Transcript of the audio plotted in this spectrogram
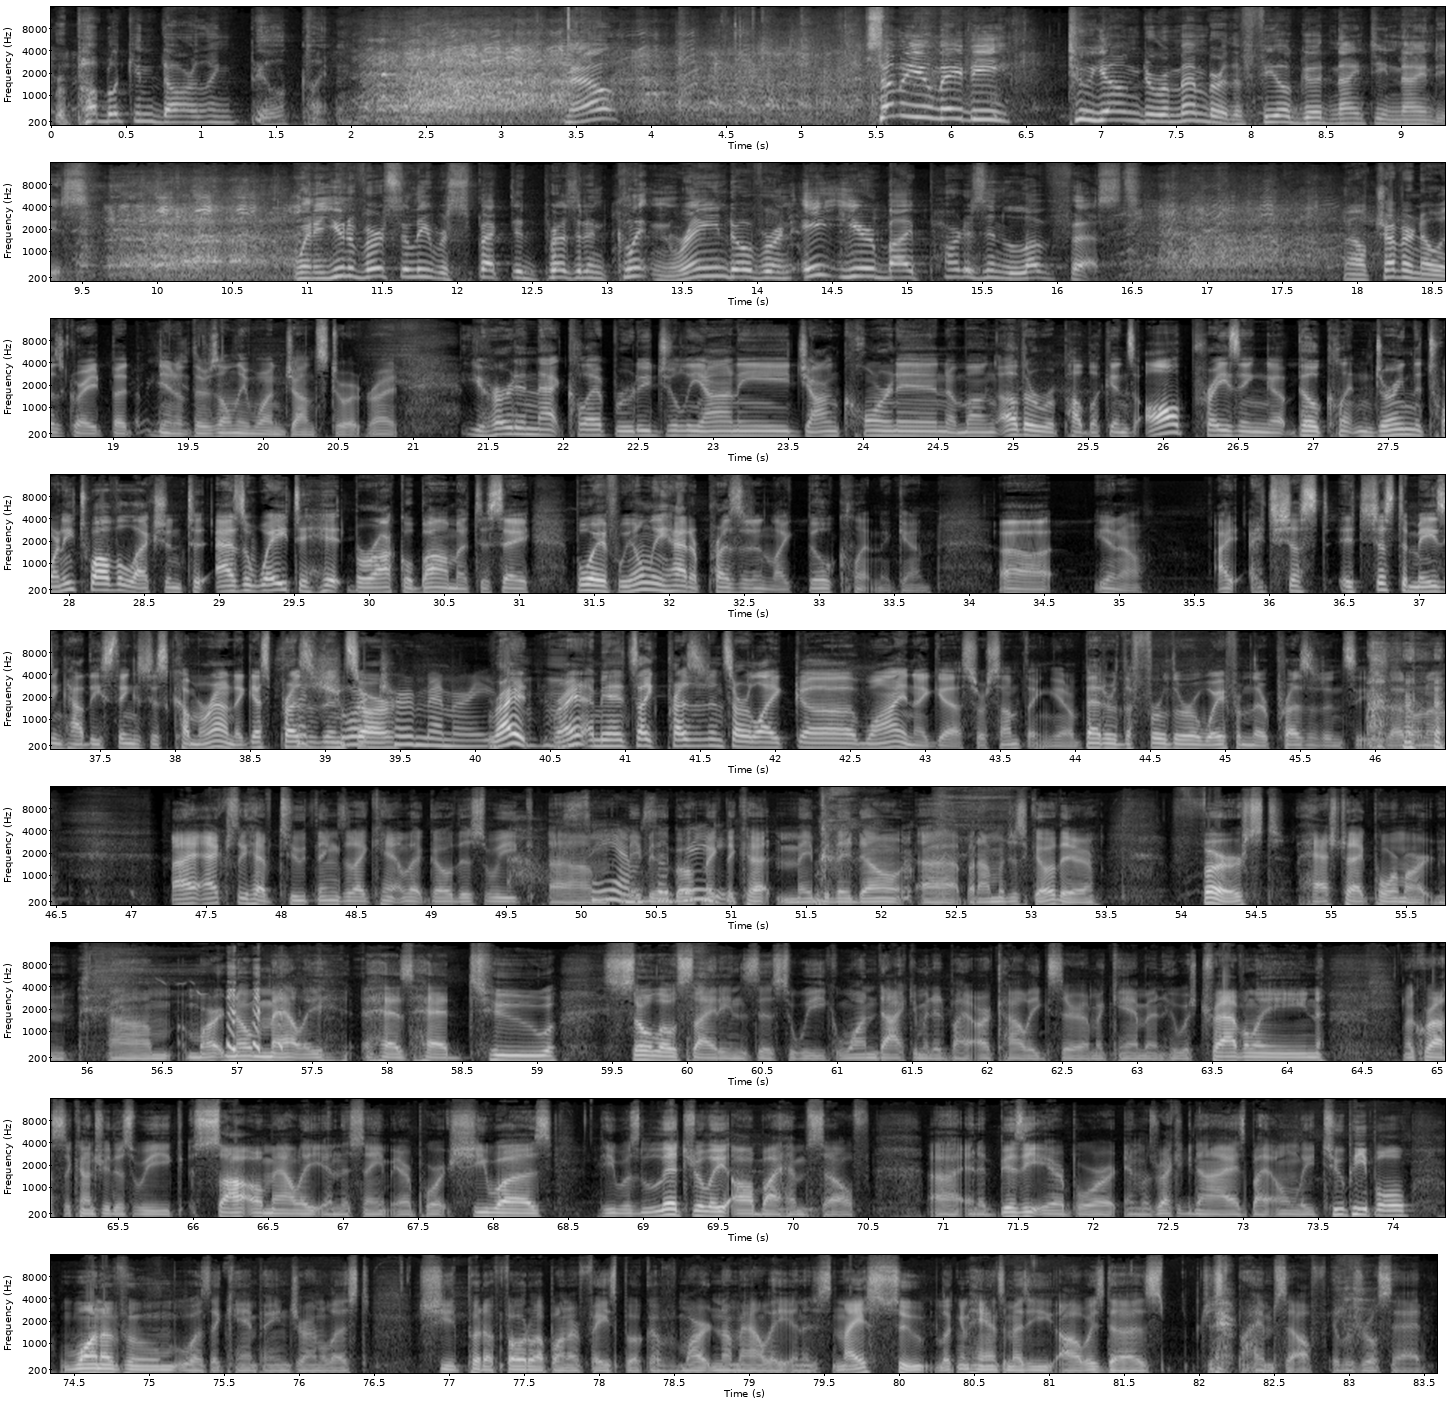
Republican darling Bill Clinton. now, some of you may be too young to remember the feel good 1990s when a universally respected President Clinton reigned over an eight year bipartisan love fest. Well, Trevor Noah's great, but you know, there's only one Jon Stewart, right? You heard in that clip Rudy Giuliani, John Cornyn, among other Republicans, all praising uh, Bill Clinton during the 2012 election to, as a way to hit Barack Obama to say, "Boy, if we only had a president like Bill Clinton again." Uh, you know, I it's just it's just amazing how these things just come around. I guess presidents are memories. Right, right. I mean, it's like presidents are like uh, wine, I guess, or something. You know, better the further away from their presidencies. I don't know. I actually have two things that I can't let go this week. Um, Sam, maybe so they both greedy. make the cut, maybe they don't. Uh, but I'm gonna just go there. First, hashtag poor Martin. Um, Martin O'Malley has had two solo sightings this week. One documented by our colleague Sarah McCammon, who was traveling across the country this week, saw O'Malley in the same airport she was. He was literally all by himself uh, in a busy airport and was recognized by only two people, one of whom was a campaign journalist. She put a photo up on her Facebook of Martin O'Malley in this nice suit, looking handsome as he always does, just by himself. It was real sad.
